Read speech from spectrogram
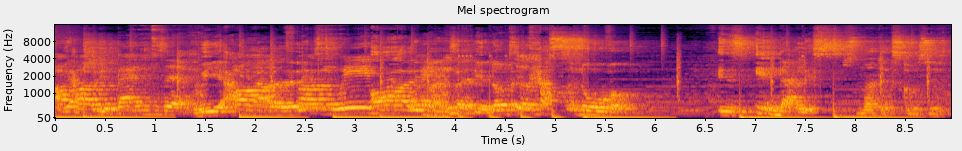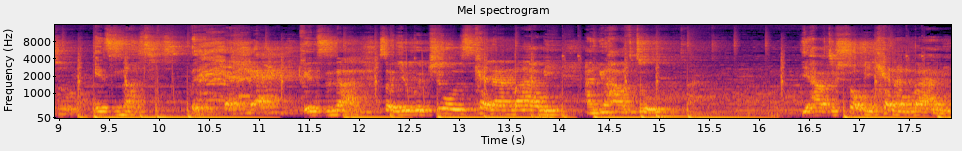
all We actually, the bands. we actually all have list. way All the bands are there. Dr. till- Casanova is in that list. It's not exclusive to. It's not. it's not. So you could choose Ken and Barbie, and you have to you have to show me Ken and Barbie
